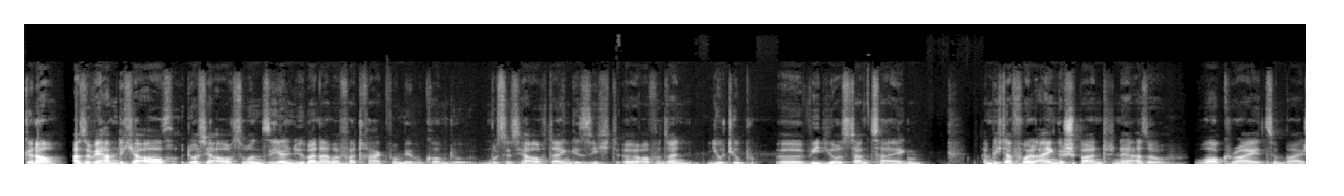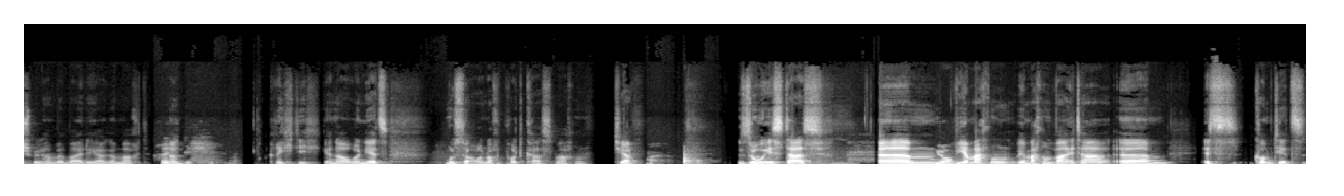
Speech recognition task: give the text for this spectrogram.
Genau. Also wir haben dich ja auch, du hast ja auch so einen Seelenübernahmevertrag von mir bekommen. Du musstest ja auch dein Gesicht äh, auf unseren YouTube-Videos dann zeigen. Haben dich da voll eingespannt, ne? Also Warcry zum Beispiel haben wir beide ja gemacht. Ne? Richtig. Richtig, genau. Und jetzt musst du auch noch Podcast machen. Tja, so ist das. Ähm, Ja. wir, machen, wir machen weiter. Ähm, es kommt jetzt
